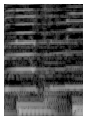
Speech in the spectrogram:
last me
